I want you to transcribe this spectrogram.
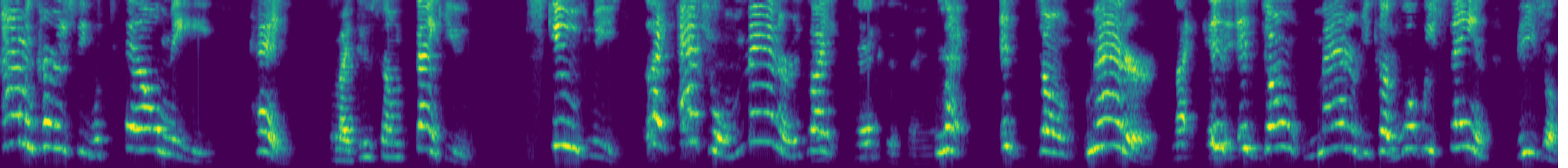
common courtesy would tell me, hey, somebody do something, thank you, excuse me, like actual manners, like Texas, fam. like it don't matter. Like It it don't matter because Just- what we saying, these are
